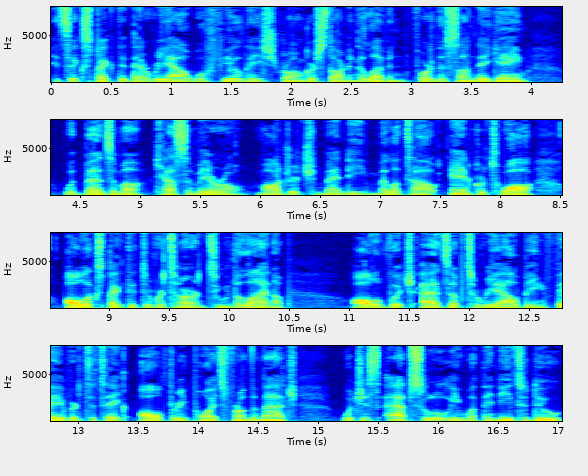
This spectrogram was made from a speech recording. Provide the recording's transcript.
it's expected that Real will field a stronger starting 11 for the Sunday game, with Benzema, Casemiro, Modric, Mendy, Militao, and Courtois all expected to return to the lineup, all of which adds up to Real being favored to take all three points from the match, which is absolutely what they need to do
